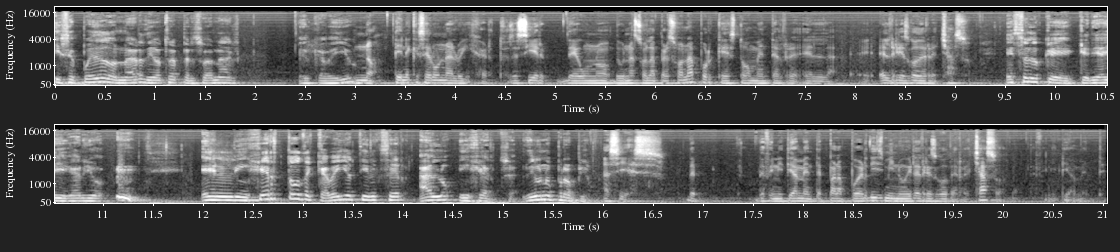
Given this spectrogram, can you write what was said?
¿Y se puede donar de otra persona el cabello? No, tiene que ser un halo injerto, es decir, de, uno, de una sola persona porque esto aumenta el, el riesgo de rechazo. Eso es lo que quería llegar yo. El injerto de cabello tiene que ser halo injerto, de uno propio. Así es definitivamente, para poder disminuir el riesgo de rechazo, definitivamente.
